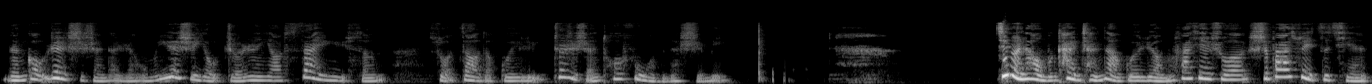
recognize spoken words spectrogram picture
能够认识神的人，我们越是有责任要善于神所造的规律，这是神托付我们的使命。基本上，我们看成长规律，我们发现说，十八岁之前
